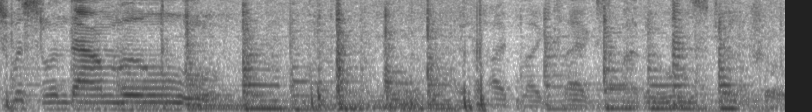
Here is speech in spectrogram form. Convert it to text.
Engineer's whistling down low. And pipe like clacks by the old scarecrow.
